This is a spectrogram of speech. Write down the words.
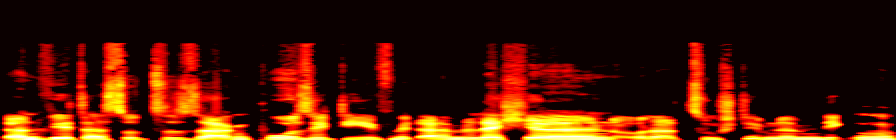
dann wird das sozusagen positiv mit einem Lächeln oder zustimmendem Nicken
